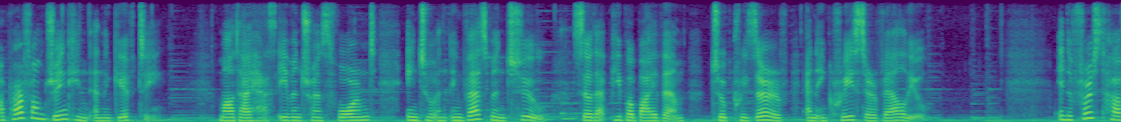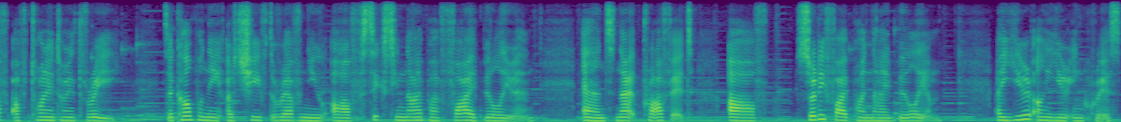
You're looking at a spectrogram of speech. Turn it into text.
Apart from drinking and gifting, Moutai has even transformed into an investment tool so that people buy them to preserve and increase their value. In the first half of 2023, the company achieved revenue of 69.5 billion and net profit of 35.9 billion, a year-on-year increase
